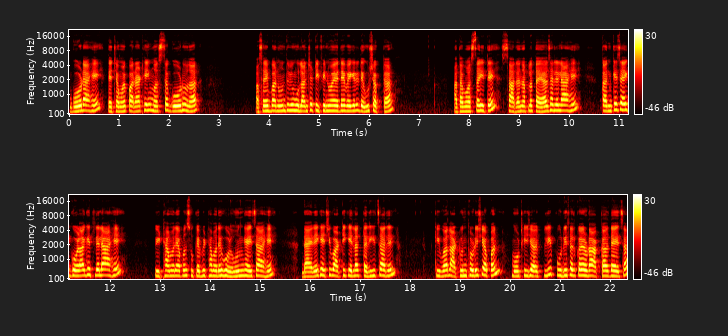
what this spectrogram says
गोड आहे. त्याच्यामुळे पराठेही मस्त गोड होणार. असंही बनवून तुम्ही मुलांच्या टिफिनमध्ये वगैरे देऊ शकता. आता मस्त इथे सारण आपलं तयार झालेलं आहे. कणकेचा एक गोळा घेतलेला आहे. पिठामध्ये आपण सुक्या पिठामध्ये घोळवून घ्यायचं आहे. डायरेक्ट ह्याची वाटी केलात तरीही चालेल. किंवा लाटून थोडीशी आपण मोठी आपली पुरीसारखं एवढा आकार द्यायचा.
